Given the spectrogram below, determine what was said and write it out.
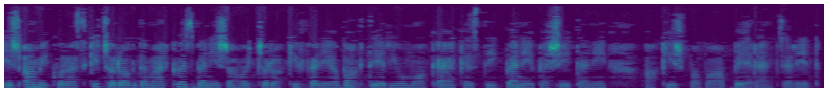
és amikor az kicsorog, de már közben is, ahogy csorog kifelé, a baktériumok elkezdik benépesíteni a kisbaba bérrendszerét.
